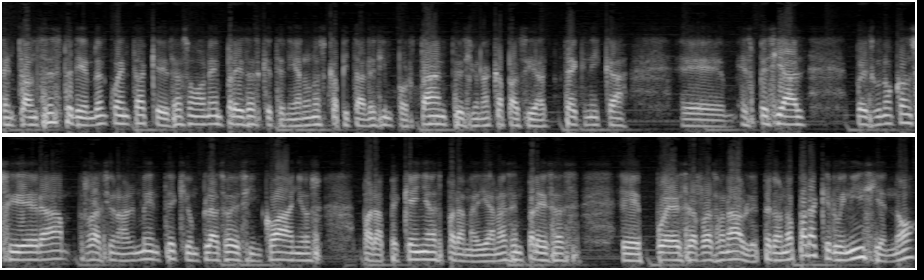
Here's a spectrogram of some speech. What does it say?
Entonces, teniendo en cuenta que esas son empresas que tenían unos capitales importantes y una capacidad técnica eh, especial, pues uno considera racionalmente que un plazo de cinco años para pequeñas, para medianas empresas eh, puede ser razonable, pero no para que lo inicien, no,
